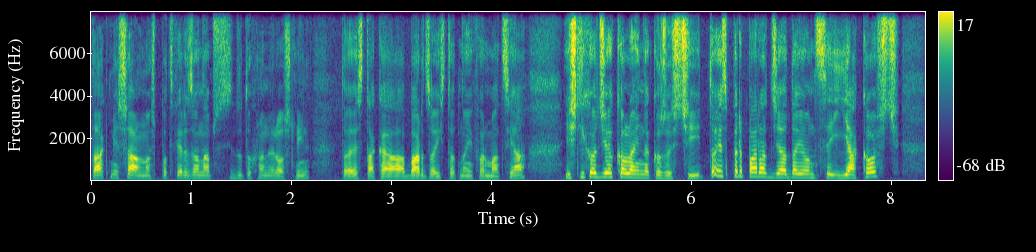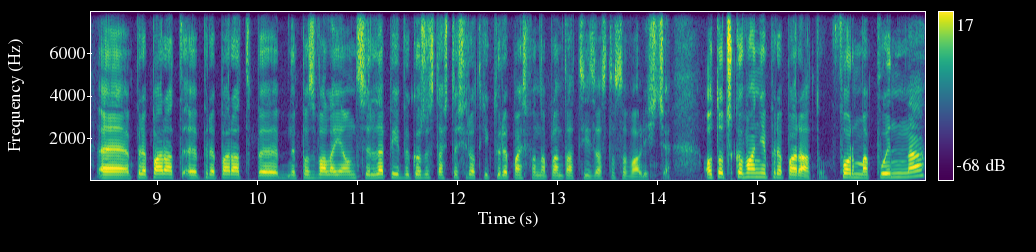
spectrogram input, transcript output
tak, mieszalność potwierdzona przez Instytut Ochrony Roślin. To jest taka bardzo istotna informacja. Jeśli chodzi o kolejne korzyści, to jest preparat jakość, e, preparat, e, preparat e, pozwalający lepiej wykorzystać te środki, które Państwo na plantacji zastosowaliście. Otoczkowanie preparatu. Forma płynna,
